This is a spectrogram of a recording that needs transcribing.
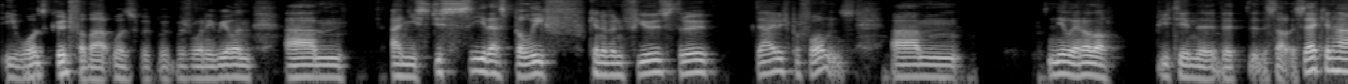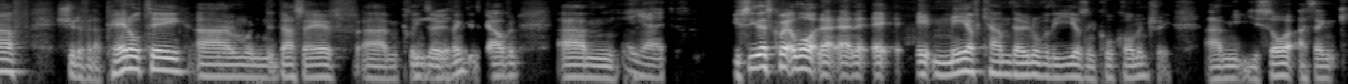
he, was good for that. Was was, was Ronnie Whelan, um, and you just see this belief kind of infused through the Irish performance. Um, nearly another beauty in the, the, the start of the second half. Should have had a penalty um, when Dasayev um, cleans mm-hmm. out. I think it's Galvin. Um, yeah. You see this quite a lot, and it, it, it may have calmed down over the years in co-commentary. Um, you, you, saw it, I think,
